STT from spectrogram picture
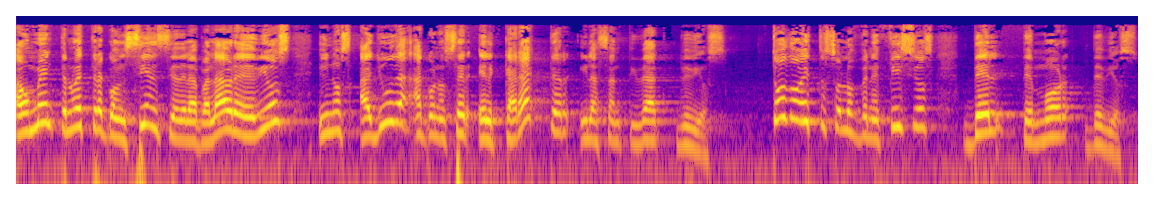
aumenta nuestra conciencia de la palabra de Dios y nos ayuda a conocer el carácter y la santidad de Dios. Todo esto son los beneficios del temor de Dios.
